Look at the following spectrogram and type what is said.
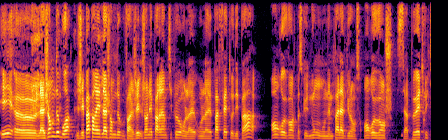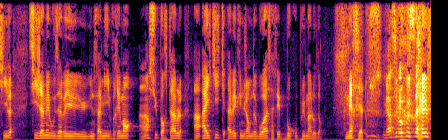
et euh, la jambe de bois. J'ai pas parlé de la jambe de bois. Enfin, j'en ai parlé un petit peu. On l'a- on l'avait pas faite au départ. En revanche, parce que nous, on n'aime pas la violence. En revanche, ça peut être utile. Si jamais vous avez eu une famille vraiment insupportable, un high kick avec une jambe de bois, ça fait beaucoup plus mal aux dents. Merci à tous. Merci beaucoup Safe.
